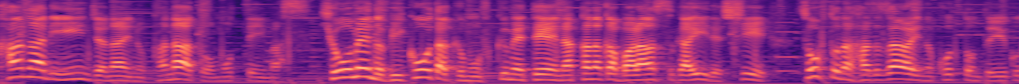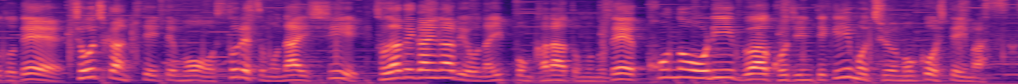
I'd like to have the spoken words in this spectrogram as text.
かなりいいんじゃないのかなと思っています。表面の微光沢も含めてなかなかバランスがいいですしソフトな肌触りのコットンということで長時間着ていてもストレスもないし育てがいのあるような1本かなと思うのでこのオリーブは個人的にも注目をしています。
